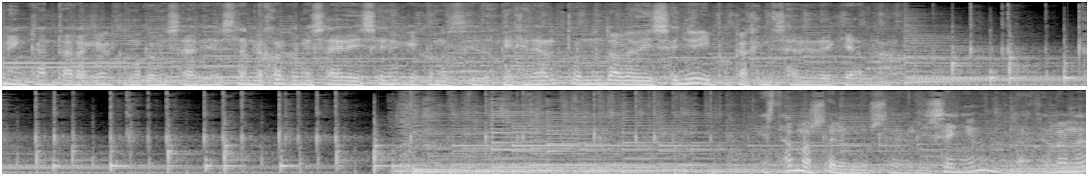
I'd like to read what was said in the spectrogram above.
Me encanta Raquel como comisaria, es la mejor comisaria de diseño que he conocido. En general todo el mundo habla de diseño y poca gente sabe de qué habla. Estamos en el Museo del Diseño en Barcelona.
